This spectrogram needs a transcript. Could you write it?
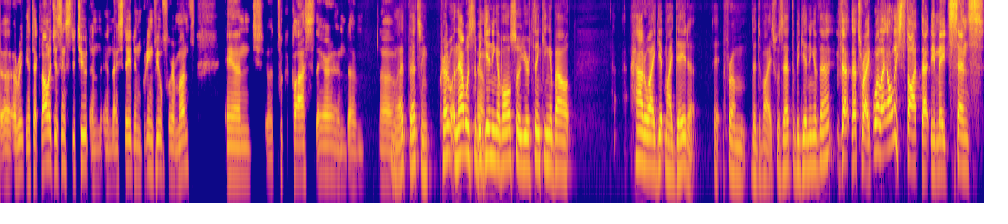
Arrhythmia Technologies Institute, and and I stayed in Greenville for a month and took a class there and. Um, well, um, that that's incredible, and that was the yeah. beginning of also your thinking about how do I get my data eh, from the device. Was that the beginning of that? That that's right. Well, I always thought that it made sense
